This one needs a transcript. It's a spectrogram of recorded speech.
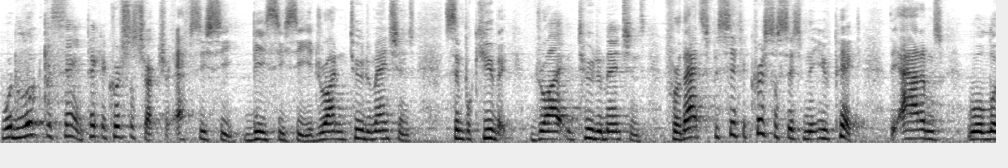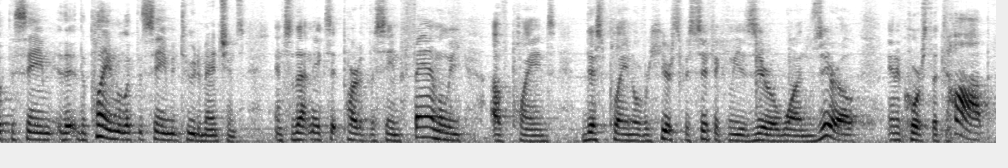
would look the same. Pick a crystal structure, FCC, BCC. You draw it in two dimensions, simple cubic. Draw it in two dimensions. For that specific crystal system that you've picked, the atoms will look the same, the, the plane will look the same in two dimensions. And so that makes it part of the same family of planes. This plane over here specifically is 0, 1, 0. And of course the top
